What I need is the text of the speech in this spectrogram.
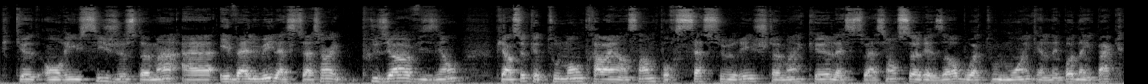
puis qu'on réussit justement à évaluer la situation avec plusieurs visions, puis ensuite que tout le monde travaille ensemble pour s'assurer justement que la situation se résorbe ou à tout le moins qu'elle n'ait pas d'impact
